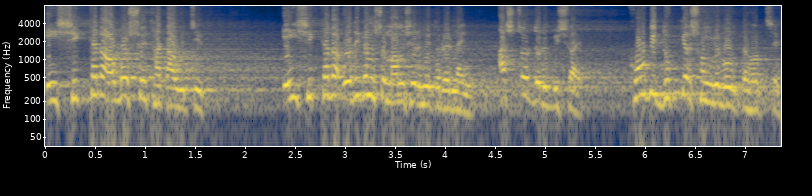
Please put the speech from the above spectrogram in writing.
এই শিক্ষাটা অবশ্যই থাকা উচিত। এই শিক্ষাটা অধিকাংশ মানুষের ভিতরে নাই। আশ্চর্যের বিষয়, খুবই দুঃখের সঙ্গে বলতে হচ্ছে।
